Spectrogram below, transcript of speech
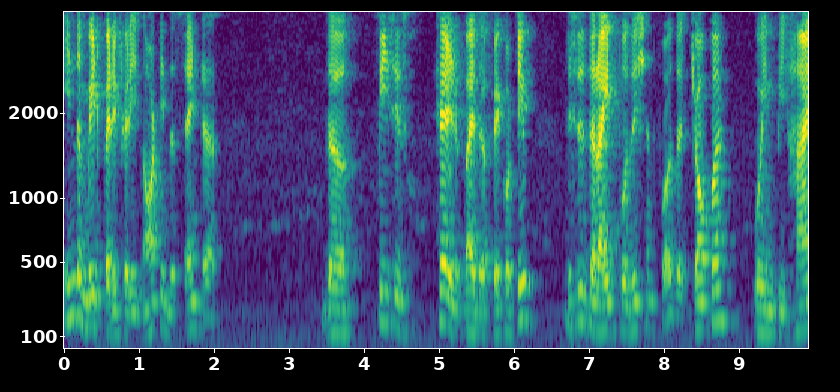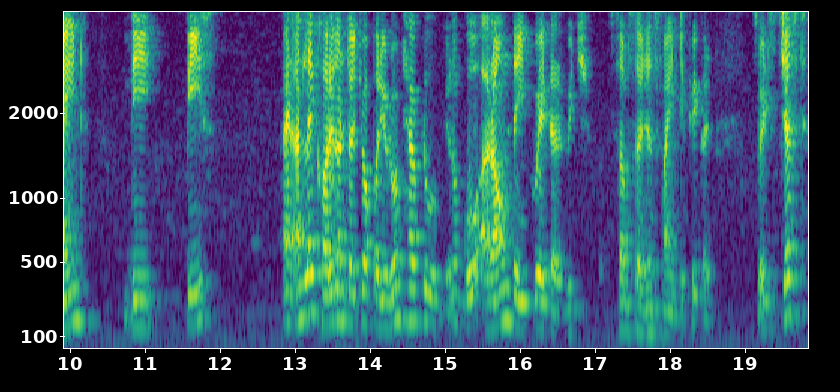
in the mid periphery not in the center. The piece is held by the phaco tip this is the right position for the chopper going behind the piece. And unlike horizontal chopper you don't have to you know go around the equator which some surgeons find difficult. So it's just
